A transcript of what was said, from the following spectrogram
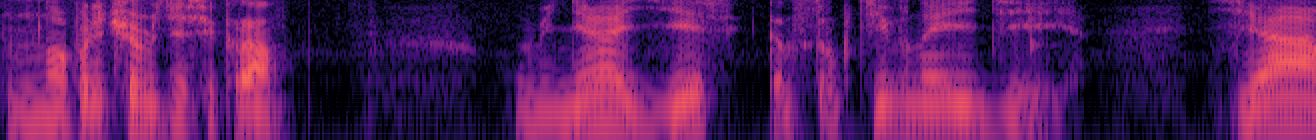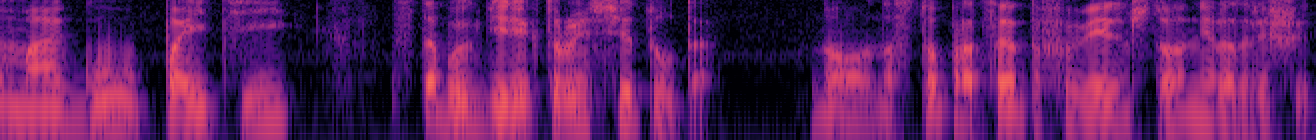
Но при чем здесь экран? У меня есть конструктивная идея. Я могу пойти с тобой к директору института но на сто процентов уверен, что он не разрешит.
